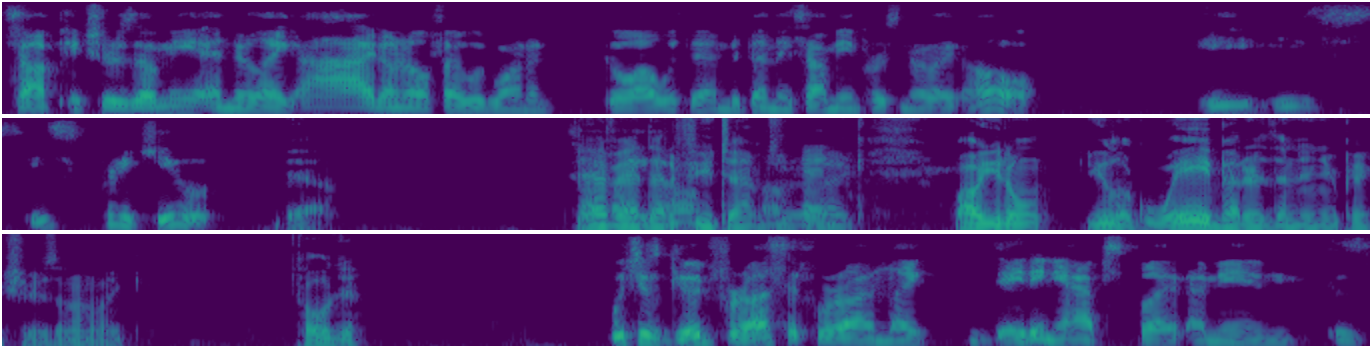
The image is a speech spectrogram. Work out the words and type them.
saw pictures of me and they're like, ah, I don't know if I would want to go out with them, but then they saw me in person, they're like, oh, he he's he's pretty cute. Yeah. I've had that a few times. Okay. they're like, wow, you don't. You look way better than in your pictures, and I'm like, told you. which is good for us if we're on like dating apps, but I mean, cause,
